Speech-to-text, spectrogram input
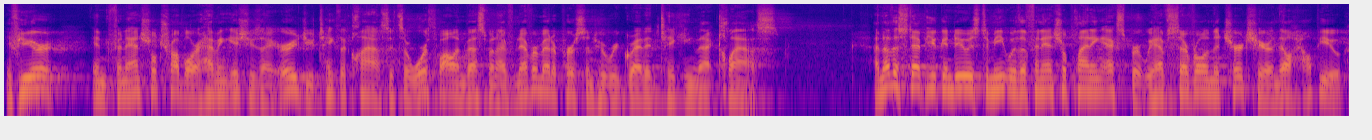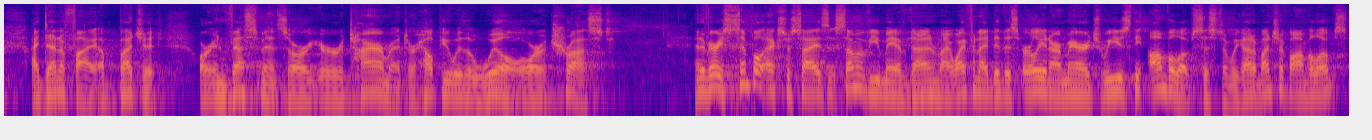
If you're in financial trouble or having issues, I urge you take the class. It's a worthwhile investment. I've never met a person who regretted taking that class. Another step you can do is to meet with a financial planning expert. We have several in the church here, and they'll help you identify a budget or investments or your retirement or help you with a will or a trust. And a very simple exercise that some of you may have done, my wife and I did this early in our marriage. We used the envelope system. We got a bunch of envelopes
